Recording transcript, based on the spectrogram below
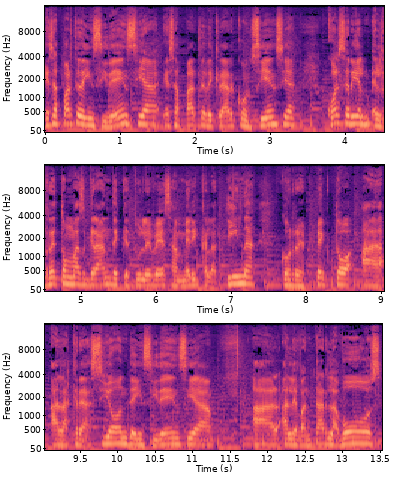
esa parte de incidencia, esa parte de crear conciencia, ¿cuál sería el, reto más grande que tú le ves a América Latina con respecto a, la creación de incidencia, a, levantar la voz,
